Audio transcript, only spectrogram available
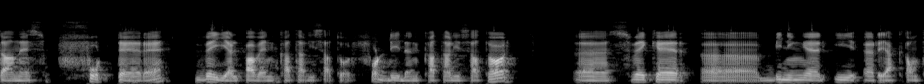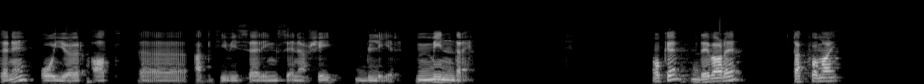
dannes fortere ved hjelp av en katalysator. Fordi den katalysator uh, svekker uh, bindinger i reaktantene og gjør at uh, aktiviseringsenergi blir mindre. OK, det var det. Takk for meg.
